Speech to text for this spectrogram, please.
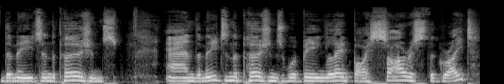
the Medes and the Persians. And the Medes and the Persians were being led by Cyrus the Great.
